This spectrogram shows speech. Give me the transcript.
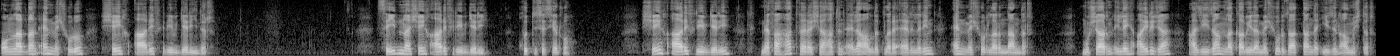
Onlardan en meşhuru Şeyh Arif Rivgeri'dir. Seyyidina Şeyh Arif Rivgeri, Kuddise Sirruh Şeyh Arif Rivgeri, nefahat ve reşahatın ele aldıkları erlerin en meşhurlarındandır. Muşarun ileyh ayrıca Azizan lakabıyla meşhur zattan da izin almıştır.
